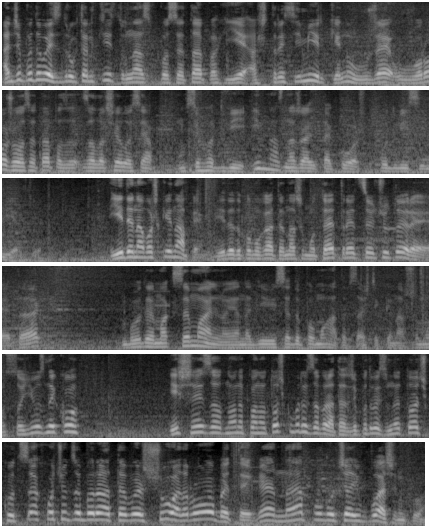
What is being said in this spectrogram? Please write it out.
Адже подивись, друг танкіст, у нас по сетапах є аж три сімірки. Ну, вже у ворожого сетапа залишилося всього дві. І в нас, на жаль, також по дві сімірки. Їде на важкий напрям, їде допомагати нашому Т-34, так? Буде максимально, я надіюся, допомагати все ж таки нашому союзнику. І ще й заодно, напевно, точку будуть забирати. Адже подивись, вони точку це хочуть забирати. Ви що робите? Ге, на получай башенку.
